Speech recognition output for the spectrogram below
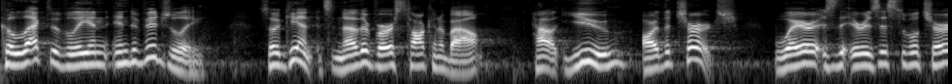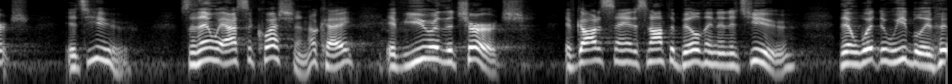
collectively and individually. So, again, it's another verse talking about how you are the church. Where is the irresistible church? It's you. So then we ask the question okay, if you are the church, if God is saying it's not the building and it's you, then what do we believe? who,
